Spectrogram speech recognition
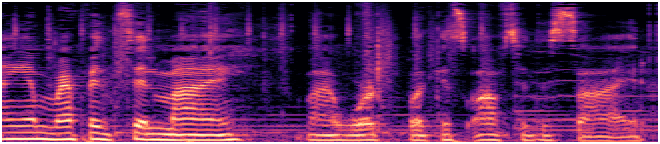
I am referencing my, my workbook. It's off to the side.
